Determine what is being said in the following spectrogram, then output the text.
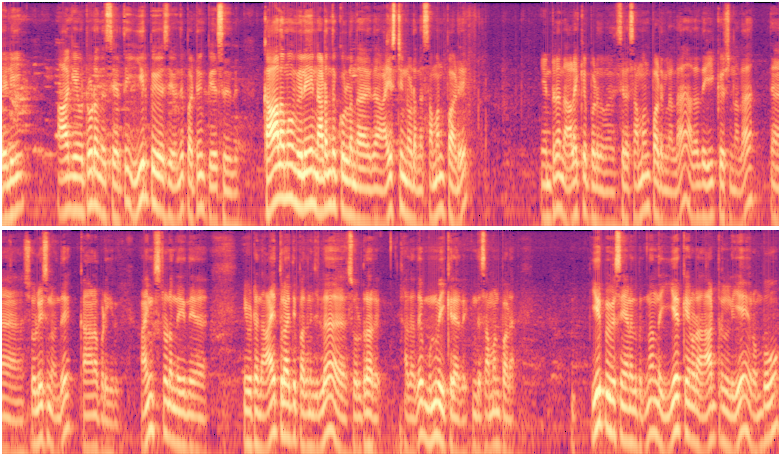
வெளி ஆகியவற்றோடு வந்து சேர்த்து ஈர்ப்பு விசை வந்து பற்றி பேசுது. காலமும் வெளியே நடந்து கொள்ள அந்த இது ஐஸ்டினோட அந்த சமன்பாடு என்று அந்த அழைக்கப்படுது சில சமன்பாடுகளால் அதாவது ஈக்குவேஷனால் சொல்யூஷன் வந்து காணப்படுகிறது. ஐன்ஸ்டோட அந்த இந்த இவற்றை அந்த ஆயிரத்தி தொள்ளாயிரத்தி பதினஞ்சில் சொல்கிறாரு அதாவது முன்வைக்கிறாரு இந்த சமன்பாடை. ஈர்ப்பு விசையானது பார்த்திங்கன்னா அந்த இயற்கையினோட ஆற்றல்லையே ரொம்பவும்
